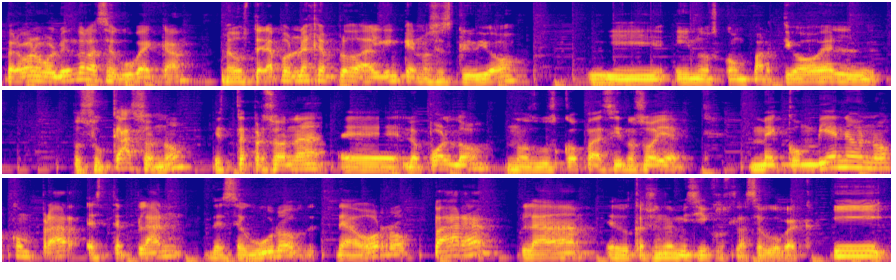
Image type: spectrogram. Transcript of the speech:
Pero bueno, volviendo a la Segubeca, me gustaría poner un ejemplo de alguien que nos escribió y, y nos compartió el, pues, su caso, ¿no? Esta persona, eh, Leopoldo, nos buscó para decirnos, oye, ¿me conviene o no comprar este plan de seguro de ahorro para la educación de mis hijos, la Segubeca? Y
